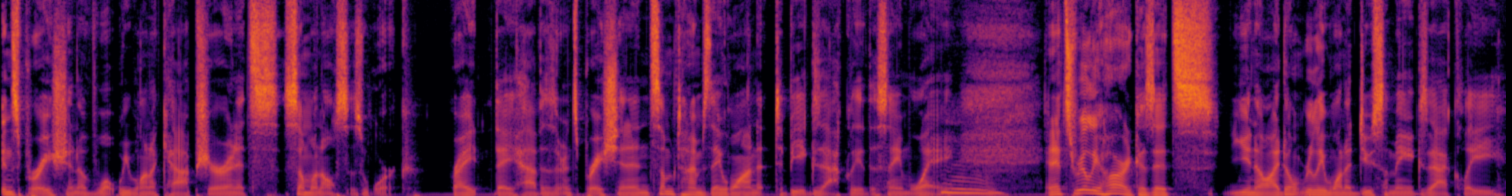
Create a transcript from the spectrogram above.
inspiration of what we want to capture and it's someone else's work right? They have as their inspiration and sometimes they want it to be exactly the same way. Mm. and it's really hard because it's you know i don't really want to do something exactly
